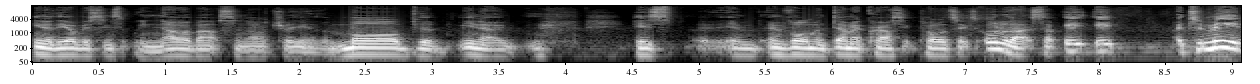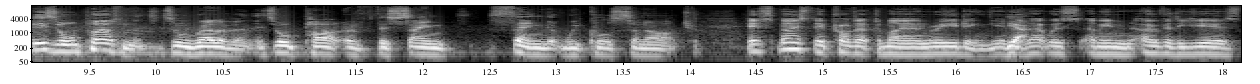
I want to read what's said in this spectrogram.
you know the obvious things that we know about Sinatra, you know the mob, the you know his uh, in, involvement in democratic politics, all of that stuff. It, it to me it is all pertinent. It's all relevant. It's all part of the same thing that we call Sinatra. It's mostly a product of my own reading. You know, Yeah. that was, I mean, over the years,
